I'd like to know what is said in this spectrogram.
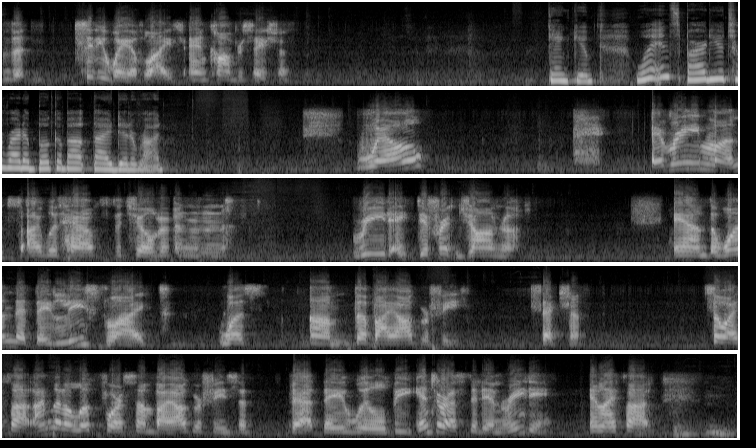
the city way of life and conversation. Thank you. What inspired you to write a book about the Iditarod? Well, every month I would have the children read a different genre. And the one that they least liked was um, the biography section. So I thought I'm going to look for some biographies that, that they will be interested in reading. And I thought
